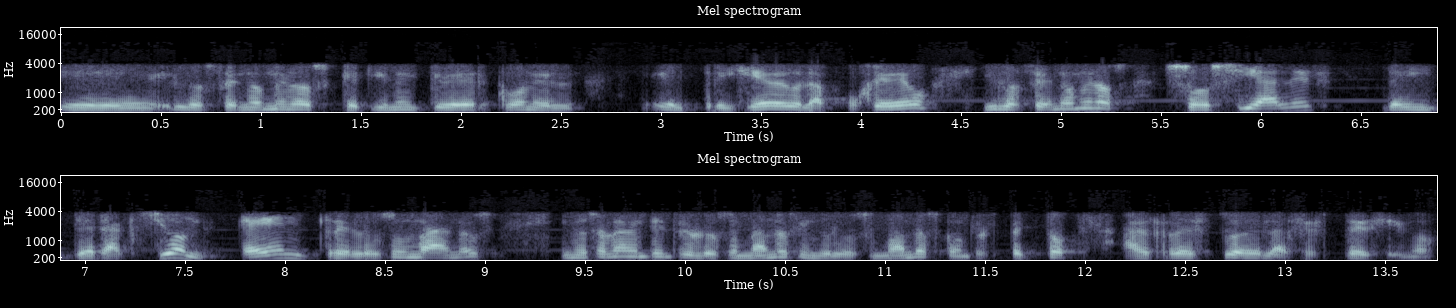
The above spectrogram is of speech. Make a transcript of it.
eh, los fenómenos que tienen que ver con el, el perigeo, el apogeo y los fenómenos sociales de interacción entre los humanos y no solamente entre los humanos, sino los humanos con respecto al resto de las especies. ¿no?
